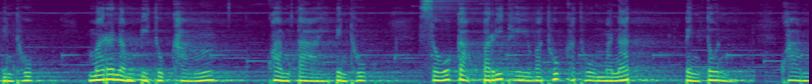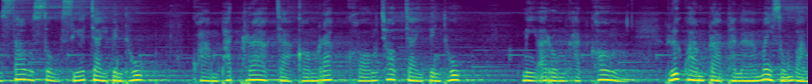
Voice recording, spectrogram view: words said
เป็นทุกข์ มรณะปิทุกขัง ความตายเป็นทุกข์โสกะปริเทวทุกขโทมนัสเป็นต้น ความเศร้าโศกเสียใจเป็นทุกข์ ความพัด รากจากของรักของชอบใจเป็นทุกข์ มีอารมณ์ขัดข้อง หรือความปรารถนาไม่สมหวัง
